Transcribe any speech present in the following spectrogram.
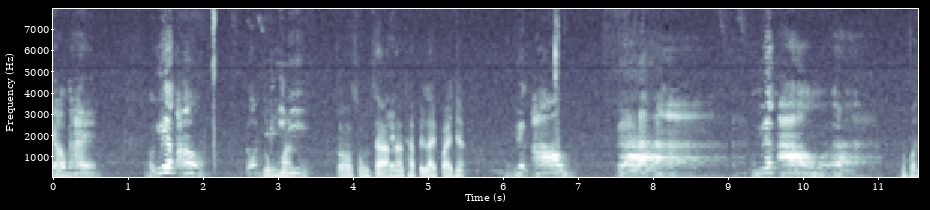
จะเอาไง มึงเลือกเอารอชีลุวิงตมันอีนี่ก็สงสารนะ ถ้าเป็นไรไปเนี่ย มึงเลือกเอาอ่ามึงเลือกเอาอ่าทุกคน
